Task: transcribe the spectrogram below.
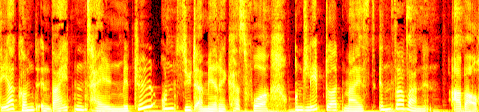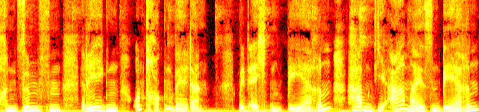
Der kommt in weiten Teilen Mittel- und Südamerikas vor und lebt dort meist in Savannen, aber auch in Sümpfen, Regen und Trockenwäldern. Mit echten Bären haben die Ameisenbären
